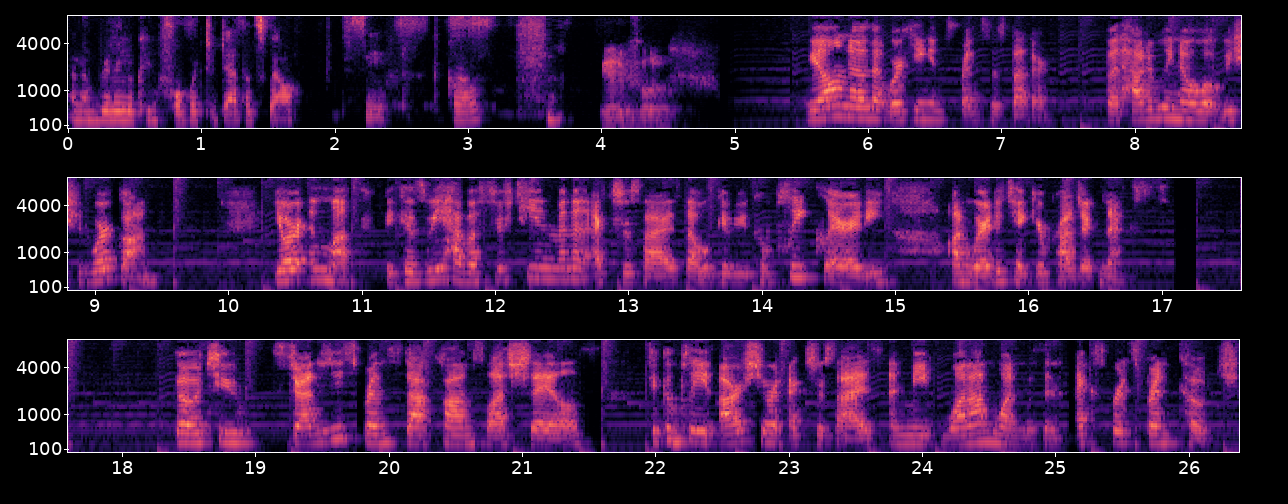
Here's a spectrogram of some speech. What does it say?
And I'm really looking forward to that as well, to see it grow. Beautiful. We all know that working in sprints is better, but how do we know what we should work on? You're in luck because we have a 15 minute exercise that will give you complete clarity on where to take your project next. Go to strategysprints.com slash sales to complete our short exercise and meet one-on-one with an expert sprint coach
